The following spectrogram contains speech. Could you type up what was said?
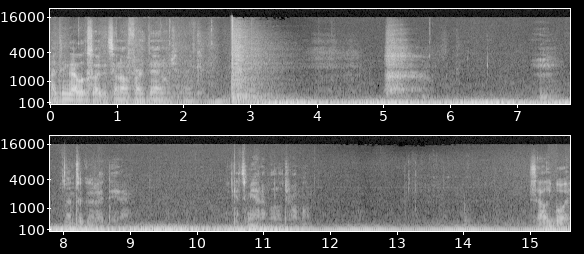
I think that looks like it's enough right there, don't you think? That's a good idea. Gets me out of a little trouble. Sally boy,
